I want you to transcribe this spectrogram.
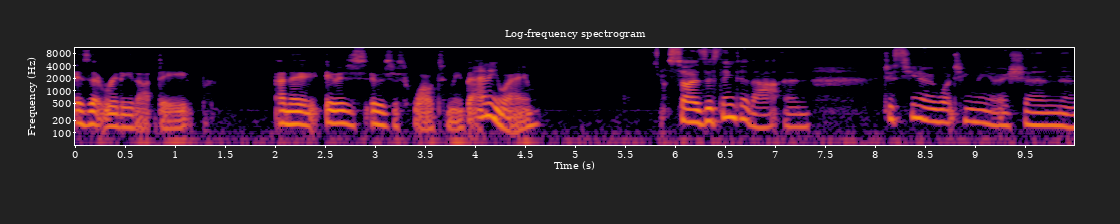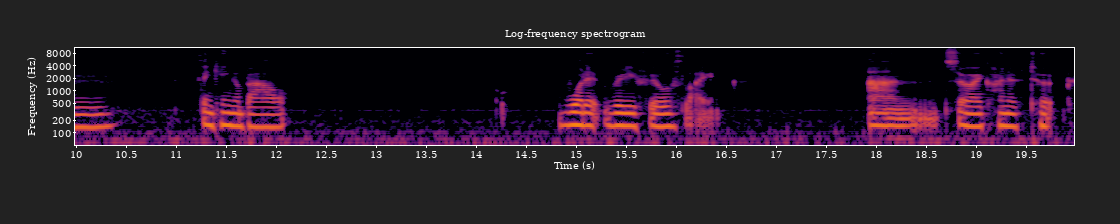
is it really that deep? And they, it was, it was just wild to me. But anyway, so I was listening to that and just, you know, watching the ocean and thinking about what it really feels like. And so I kind of took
